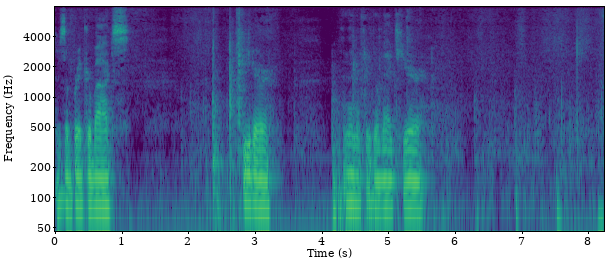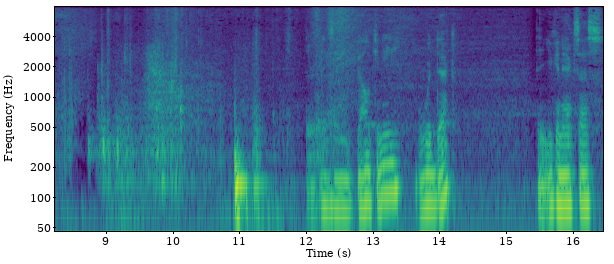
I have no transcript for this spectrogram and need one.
There's a breaker box, heater, and then if we go back here, there is a balcony, wood deck that you can access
